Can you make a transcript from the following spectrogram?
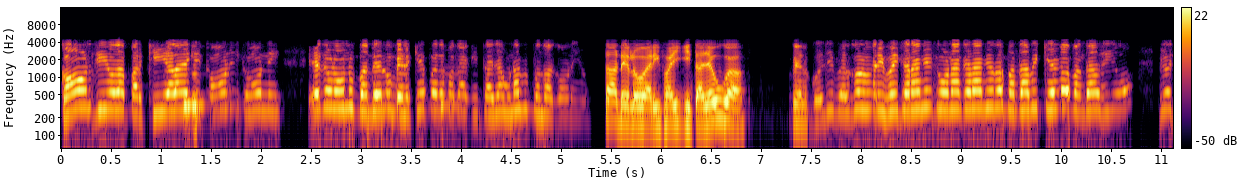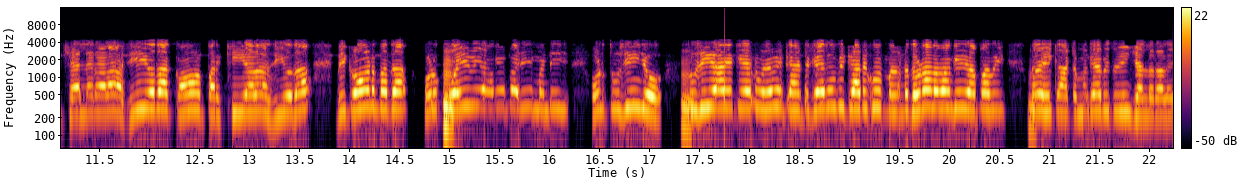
ਕੌਣ ਸੀ ਉਹਦਾ ਪਰਖੀ ਵਾਲਾ ਹੈ ਕਿ ਕੌਣ ਸੀ ਕੌਣ ਨਹੀਂ? ਇਹ ਤਾਂ ਹੁਣ ਉਹਨੂੰ ਬੰਦੇ ਨੂੰ ਮਿਲ ਕੇ ਪਤਾ ਪਤਾ ਕੀਤਾ ਜਾਊ ਨਾ ਵੀ ਬੰਦਾ ਕੌਣ ਹੈ ਉਹ। ਤੁਹਾਡੇ ਲੋ ਵੈਰੀਫਾਈ ਕੀਤਾ ਜਾਊਗਾ? ਬਿਲਕੁਲ ਜੀ ਬਿਲਕੁਲ ਵੈਰੀਫਾਈ ਕਰਾਂਗੇ ਕਿਉਂ ਨਾ ਕਰਾਂਗੇ ਉਹਦਾ ਬੰਦਾ ਵੀ ਕਿਹੜਾ ਬੰਦਾ ਸੀ ਉਹ? ਵੀ ਉਹ ਛੈਲਰ ਵਾਲਾ ਸੀ ਉਹਦਾ ਕੌਣ ਪਰਖੀ ਵਾਲਾ ਸੀ ਉਹਦਾ ਵੀ ਕੌਣ ਬੰਦਾ? ਹੁਣ ਕੋਈ ਵੀ ਆ ਕੇ ਭਾਜੀ ਮੰਡੀ ਹੁਣ ਤੁਸੀਂ ਜੋ ਤੁਸੀਂ ਆ ਕੇ ਕਿਸੇ ਨੂੰ ਐਵੇਂ ਕੱਟ ਕਹਿ ਦਿਓ ਵੀ ਕੱਟ ਕੋਈ ਮੰਨ ਥੋੜਾ ਲਵਾਂਗੇ ਆਪਾਂ ਵੀ ਤਾਂ ਅਸੀਂ ਕੱਟ ਮੰਗਿਆ ਵੀ ਤੁਸੀਂ ਛੈਲਰ ਵਾਲੇ ਜੋ।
